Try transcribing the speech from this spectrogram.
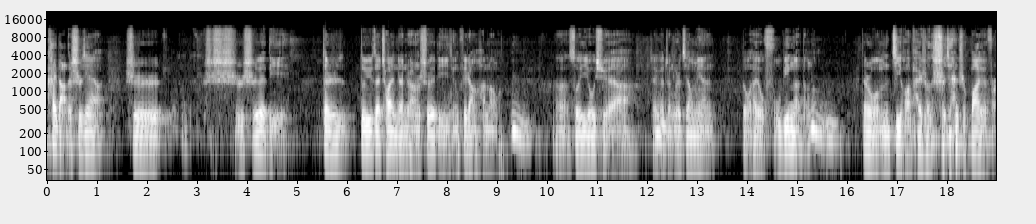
开打的时间啊，是十十月底，但是对于在朝鲜战场，十月底已经非常寒冷了。嗯。呃，所以有雪啊，这个整个江面都还有浮冰啊等等。嗯嗯。但是我们计划拍摄的时间是八月份，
